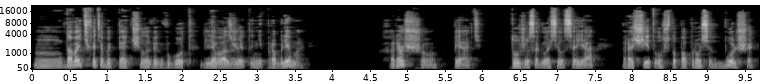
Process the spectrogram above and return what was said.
давайте хотя бы пять человек в год, для вас же это не проблема. Хорошо, пять. Тут же согласился я, рассчитывал, что попросит больше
